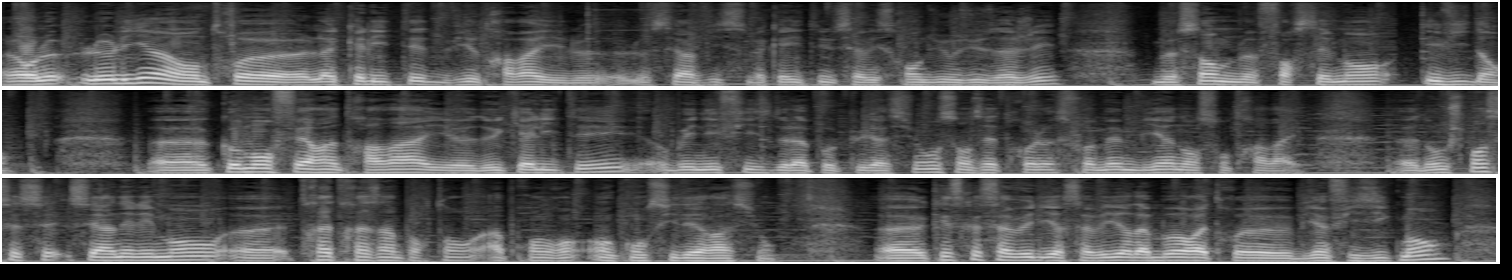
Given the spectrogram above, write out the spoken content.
Alors le, lien entre la qualité de vie au travail et le, service, la qualité du service rendu aux usagers me semble forcément évident. Euh, comment faire un travail de qualité au bénéfice de la population sans être soi-même bien dans son travail. Euh, donc je pense que c'est un élément euh, très très important à prendre en considération. Qu'est-ce que ça veut dire? Ça veut dire d'abord être bien physiquement, euh,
